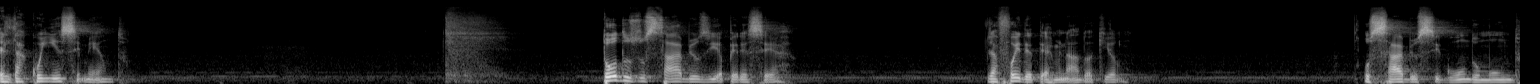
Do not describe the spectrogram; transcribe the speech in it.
Ele dá conhecimento. Todos os sábios iam perecer. Já foi determinado aquilo. Os sábios segundo o mundo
